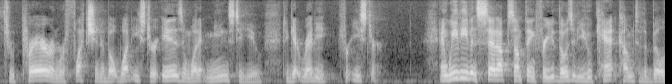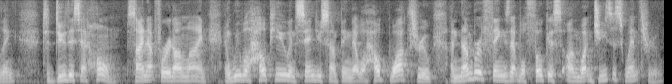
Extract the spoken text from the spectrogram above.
through prayer and reflection about what Easter is and what it means to you to get ready for Easter. And we've even set up something for you, those of you who can't come to the building to do this at home. Sign up for it online, and we will help you and send you something that will help walk through a number of things that will focus on what Jesus went through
